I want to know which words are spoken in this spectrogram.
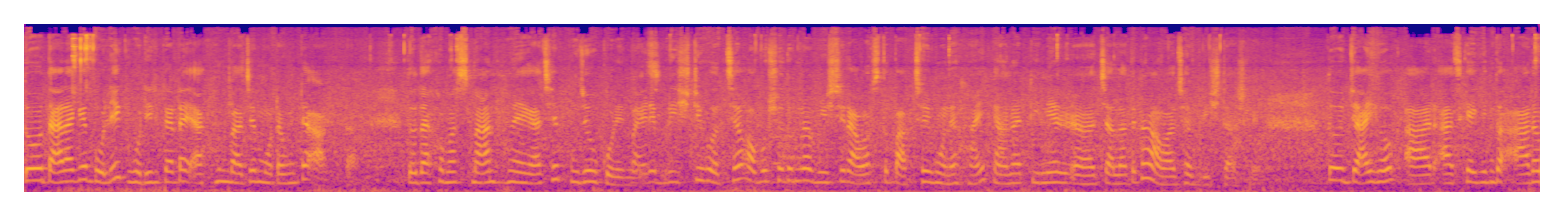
তো তার আগে বলি, ঘড়ির কাটায় এখন বাজে মোটামুটি আটটা। তো দেখো আমার স্নান হয়ে গেছে, পুজোও করে বাইরে বৃষ্টি হচ্ছে, অবশ্য তোমরা বৃষ্টির আওয়াজ তো পাচ্ছই মনে হয়, কেননা টিনের চালাতে না আওয়াজ হয় বৃষ্টি আসলে। তো যাই হোক, আর আজকে কিন্তু আরও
